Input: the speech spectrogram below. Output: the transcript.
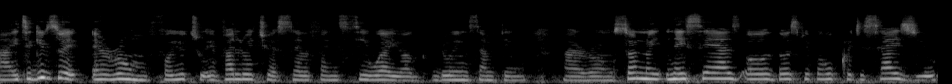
uh, it gives you a, a, room for you to evaluate yourself and see where you are doing something uh, wrong so naysayers or those people who criticize you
